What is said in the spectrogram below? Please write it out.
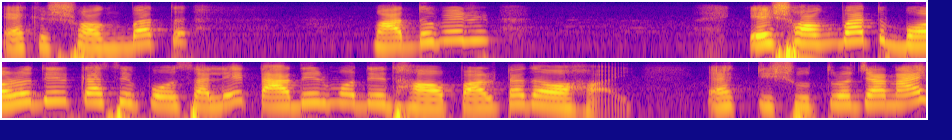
এক সংবাদ মাধ্যমের এ সংবাদ বড়দের কাছে পৌঁছালে তাদের মধ্যে ধাওয়া পাল্টা দেওয়া হয়। একটি সূত্র জানায়,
